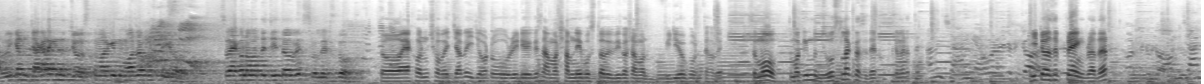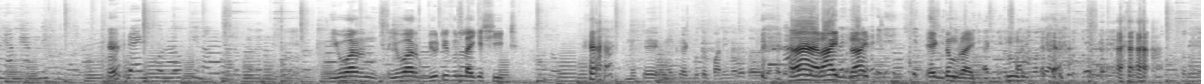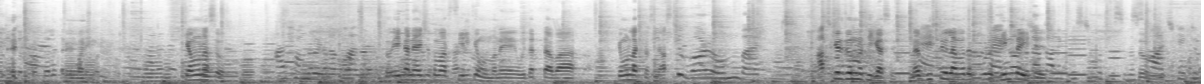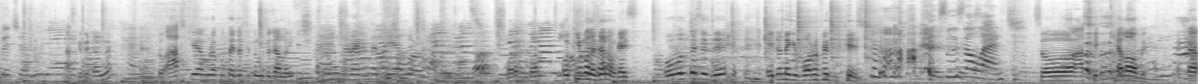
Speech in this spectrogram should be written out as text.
আর ওইখানে জায়গাটা কিন্তু জোস তোমার কিন্তু মজা করতেই হবে। সো এখন আমাদের যেতে হবে সো লেটস গো তো এখন সবাই যাবে এই যে অটো রেডি হয়ে গেছে আমার সামনেই বসতে হবে বিকজ আমার ভিডিও করতে হবে। সো মো তোমার কিন্তু জোস লাগতেছে দেখো ক্যামেরাতে। আমি জানি ইট ওয়াজ এ প্র্যাঙ্ক ব্রাদার আমি জানি আমি এমনি হ্যাঁ? প্র্যাঙ্ক করলেও কি না সুন্দর you are you are beautiful like a sheet মুখে মুখে এক বোতল পানি মারো তাহলে হ্যাঁ রাইট রাইট একদম রাইট এক বোতল পানি মারলে করতে হলে তাকে পানি কেমন আছো? আলহামদুলিল্লাহ ভালো। তো এখানে এসে তোমার ফিল কেমন? মানে ওয়েদারটা বা কেমন লাগতেছে? একটু গরম বাট আজকের জন্য ঠিক আছে। না বৃষ্টি হলে আমাদের পুরো দিনটাই শেষ। অনেক বৃষ্টি করতেছিল So, সো আজকে একটু বেটার আজকে বেটার না? হ্যাঁ। তো আজকে আমরা কোথায় যাচ্ছি তুমি তো জানোই। ও কি বলে জানো গাইস ও বলতেছে যে এটা নাকি বরফের দেশ। সুইজারল্যান্ড। সো আজকে খেলা হবে। একটা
